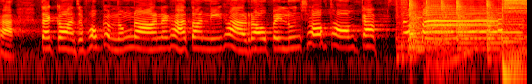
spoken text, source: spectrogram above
ค่ะ แต่ก่อนจะพบกับน้องๆนะคะ ตอนนี้ค่ะเราไปลุ้นโชคทองกับสมาร์ท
